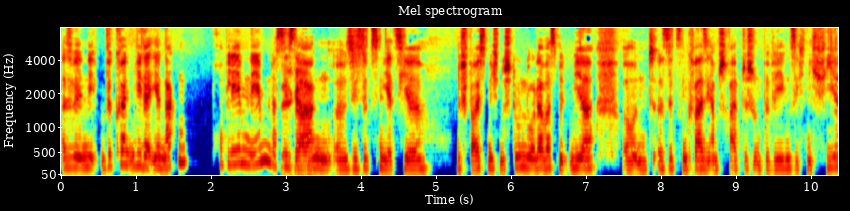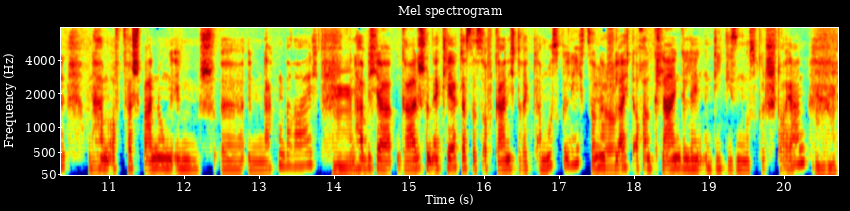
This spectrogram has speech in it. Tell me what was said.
Also wir, ne-, wir könnten wieder Ihr Nackenproblem nehmen, dass Sehr Sie sagen, gern. Äh, Sie sitzen jetzt hier ich weiß nicht, eine Stunde oder was mit mir und äh, sitzen quasi am Schreibtisch und bewegen sich nicht viel und haben oft Verspannungen im, äh, im Nackenbereich. Mhm. Dann habe ich ja gerade schon erklärt, dass das oft gar nicht direkt am Muskel liegt, sondern ja. vielleicht auch an Kleingelenken, die diesen Muskel steuern. Mhm.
